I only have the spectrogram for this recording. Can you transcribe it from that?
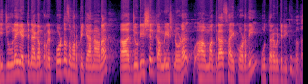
ഈ ജൂലൈ എട്ടിനകം റിപ്പോർട്ട് സമർപ്പിക്കാനാണ് ജുഡീഷ്യൽ കമ്മീഷനോട് മദ്രാസ് ഹൈക്കോടതി ഉത്തരവിട്ടിരിക്കുന്നത്.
